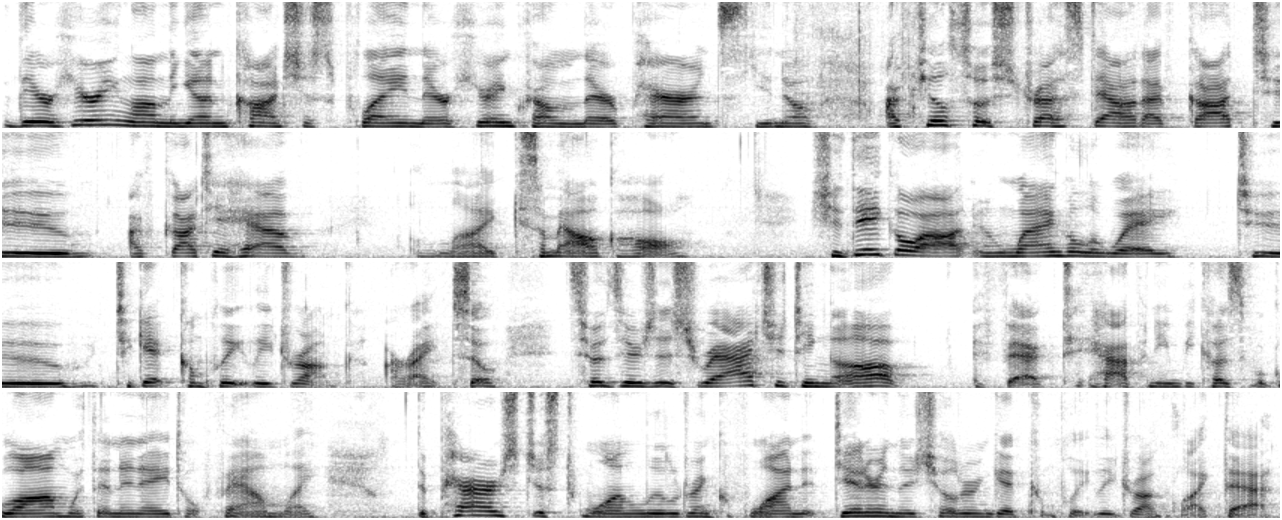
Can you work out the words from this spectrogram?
they're hearing on the unconscious plane they're hearing from their parents you know i feel so stressed out i've got to i've got to have like some alcohol should they go out and wangle away to to get completely drunk all right so so there's this ratcheting up effect happening because of a glom within an natal family the parents just want a little drink of wine at dinner and the children get completely drunk like that.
